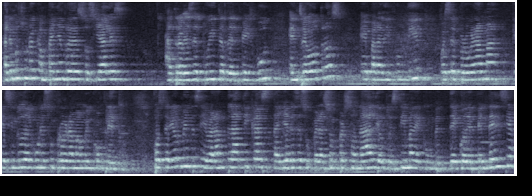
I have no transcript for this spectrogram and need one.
Haremos una campaña en redes sociales a través de Twitter, del Facebook, entre otros, eh, para difundir pues, el programa que sin duda alguna es un programa muy completo. Posteriormente se llevarán pláticas, talleres de superación personal, de autoestima, de, codependencia,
